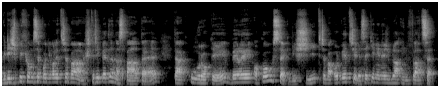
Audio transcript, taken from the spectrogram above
když bychom se podívali třeba 4-5 let na spáté, tak úroky byly o kousek vyšší, třeba o 2-3 desetiny, než byla inflace.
